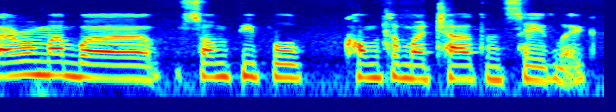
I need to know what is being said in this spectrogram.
I remember some people come to my chat and say like,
